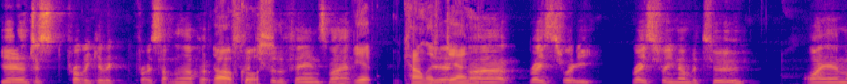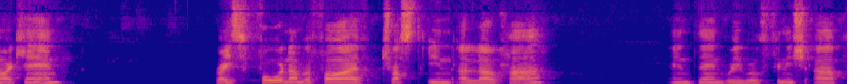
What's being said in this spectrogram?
Yeah, just probably give it throw something up at oh, of course. for the fans, mate. Yep, can't let yeah, it down. Uh, race three, race three, number two, I am, I can. Race four, number five, Trust in Aloha. And then we will finish up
